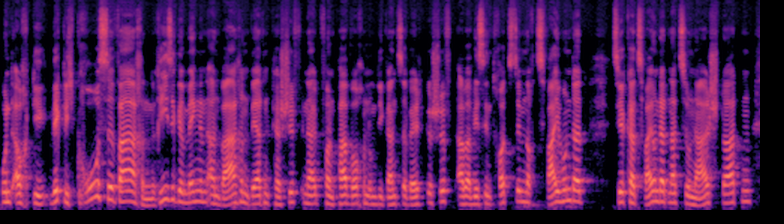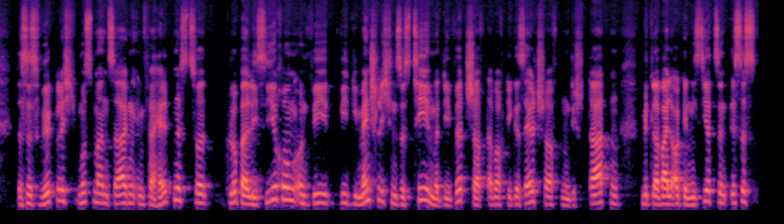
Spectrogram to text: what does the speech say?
und auch die wirklich große Waren, riesige Mengen an Waren werden per Schiff innerhalb von ein paar Wochen um die ganze Welt geschifft. Aber wir sind trotzdem noch 200, circa 200 Nationalstaaten. Das ist wirklich, muss man sagen, im Verhältnis zur Globalisierung und wie, wie die menschlichen Systeme, die Wirtschaft, aber auch die Gesellschaften und die Staaten mittlerweile organisiert sind, ist es,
